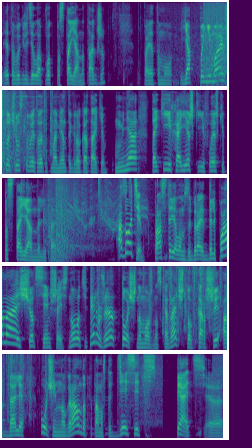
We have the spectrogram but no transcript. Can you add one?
Это выглядело вот постоянно так же. Поэтому я понимаю, что чувствует в этот момент игрок атаки. У меня такие хаешки и флешки постоянно летают. А Доти прострелом забирает Дельпана, счет 7-6. Ну вот теперь уже точно можно сказать, что Корши отдали очень много раундов, потому что 10... 5 э,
